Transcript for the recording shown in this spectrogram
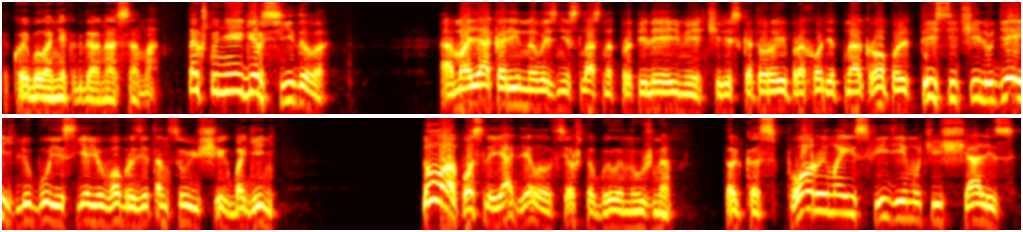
какой была некогда она сама. Так что не Герсидова, а моя Каринна вознеслась над пропилеями, через которые проходят на Акрополь тысячи людей, любуясь ею в образе танцующих богинь. Ну, а после я делал все, что было нужно. Только споры мои с Фидием учащались,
